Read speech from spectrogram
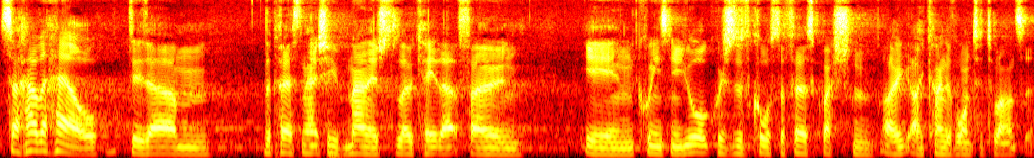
So how the hell did um, the person actually manage to locate that phone in Queens, New York, which is of course the first question I, I kind of wanted to answer.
